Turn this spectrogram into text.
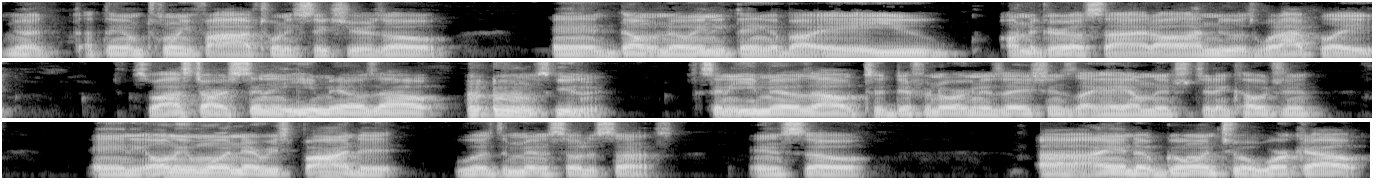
you know, I think I'm 25, 26 years old and don't know anything about AAU on the girls' side. All I knew is what I played. So I started sending emails out, excuse me, sending emails out to different organizations like, hey, I'm interested in coaching. And the only one that responded was the Minnesota Suns. And so uh, I ended up going to a workout,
